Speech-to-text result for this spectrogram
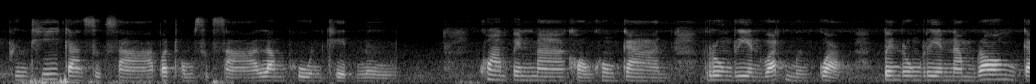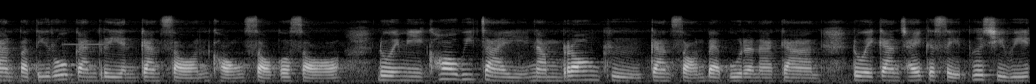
ตพื้นที่การศึกษาปฐมศึกษาลำพูนเขตหนึ่งความเป็นมาของโครงการ โรงเรียนวัดเหมืองกวัก เป็นโรงเรียนนำร่องการปฏิรูปการเรียนการสอนของสกศโดยมีข้อวิจัยนำร่องคือการสอนแบบบูรณาการ โดยการใช้เกษตรเพื่อชีวิต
